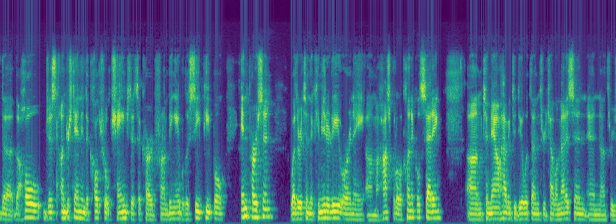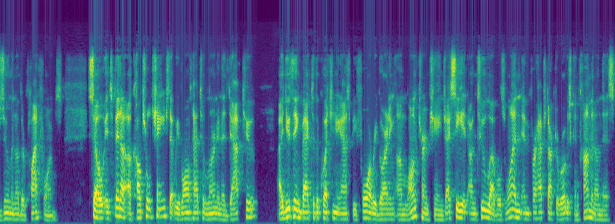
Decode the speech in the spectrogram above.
the the whole just understanding the cultural change that's occurred from being able to see people in person, whether it's in the community or in a, um, a hospital or clinical setting, um, to now having to deal with them through telemedicine and uh, through Zoom and other platforms. So it's been a, a cultural change that we've all had to learn and adapt to. I do think back to the question you asked before regarding um, long-term change. I see it on two levels. One, and perhaps Dr. Rodis can comment on this.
